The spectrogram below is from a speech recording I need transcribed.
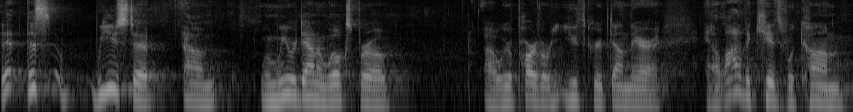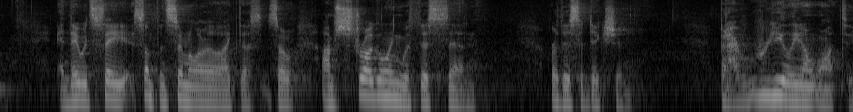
this we used to um, when we were down in Wilkesboro, uh, we were part of a youth group down there, and a lot of the kids would come and they would say something similar like this So, I'm struggling with this sin or this addiction, but I really don't want to.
